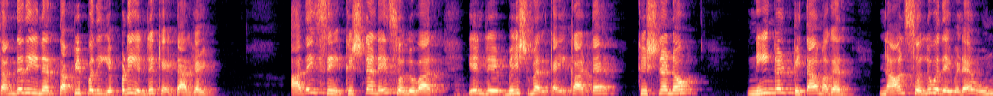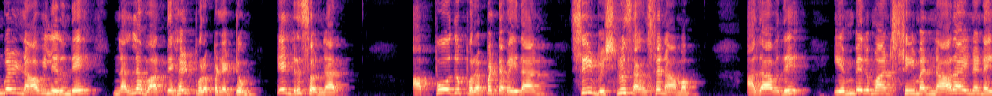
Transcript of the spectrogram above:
சந்ததியினர் தப்பிப்பது எப்படி என்று கேட்டார்கள். அதை ஸ்ரீ கிருஷ்ணனே சொல்லுவார் என்று பீஷ்மர் கை காட்ட கிருஷ்ணனோ நீங்கள் பிதாமகர். நான் சொல்லுவதை விட உங்கள் நாவிலிருந்தே நல்ல வார்த்தைகள் புறப்படட்டும் என்று சொன்னார். அப்போது புறப்பட்டவைதான் ஸ்ரீ விஷ்ணு சகசநாமம் அதாவது எம்பெருமான் ஸ்ரீமன் நாராயணனை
